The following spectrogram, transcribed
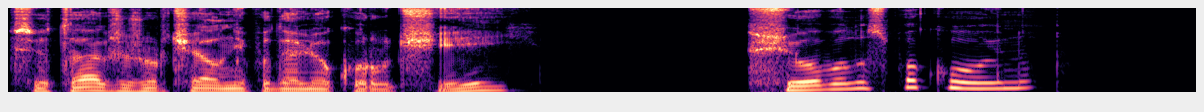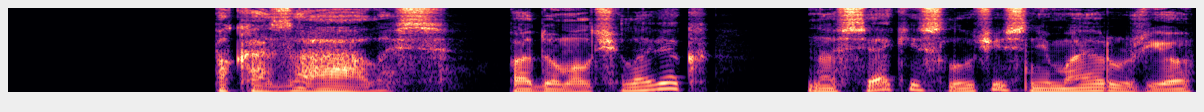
Все так же журчал неподалеку ручей. Все было спокойно. «Показалось», — подумал человек, на всякий случай снимая ружье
